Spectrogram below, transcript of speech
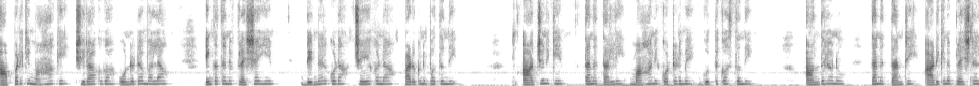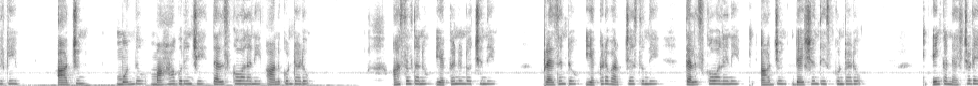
అప్పటికి మహాకి చిరాకుగా ఉండటం వల్ల ఇంకా తను ఫ్రెష్ అయ్యి డిన్నర్ కూడా చేయకుండా పడుకుని పోతుంది. అర్జున్కి తన తల్లి మహాని కొట్టడమే గుర్తుకొస్తుంది. అందులోనూ తన తండ్రి అడిగిన ప్రశ్నలకి అర్జున్ ముందు మహా గురించి తెలుసుకోవాలని అనుకుంటాడు. అసలు తను ఎక్కడి నుండి వచ్చింది? ప్రజెంట్ ఎక్కడ వర్క్ చేస్తుంది? తెలుసుకోవాలని అర్జున్ డెసిషన్ తీసుకుంటాడు. ఇంకా నెక్స్ట్ డే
